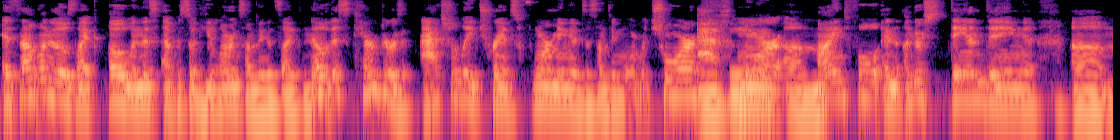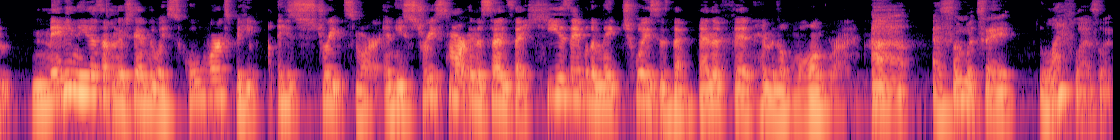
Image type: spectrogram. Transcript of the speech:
it's not one of those like, oh, in this episode he learned something. It's like, no, this character is actually transforming into something more mature, absolutely more um, mindful, and understanding. Um, maybe he doesn't understand the way school works, but he he's street smart, and he's street smart in the sense that he is able to make choices that benefit him in the long run. uh, as some would say, life lessons.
